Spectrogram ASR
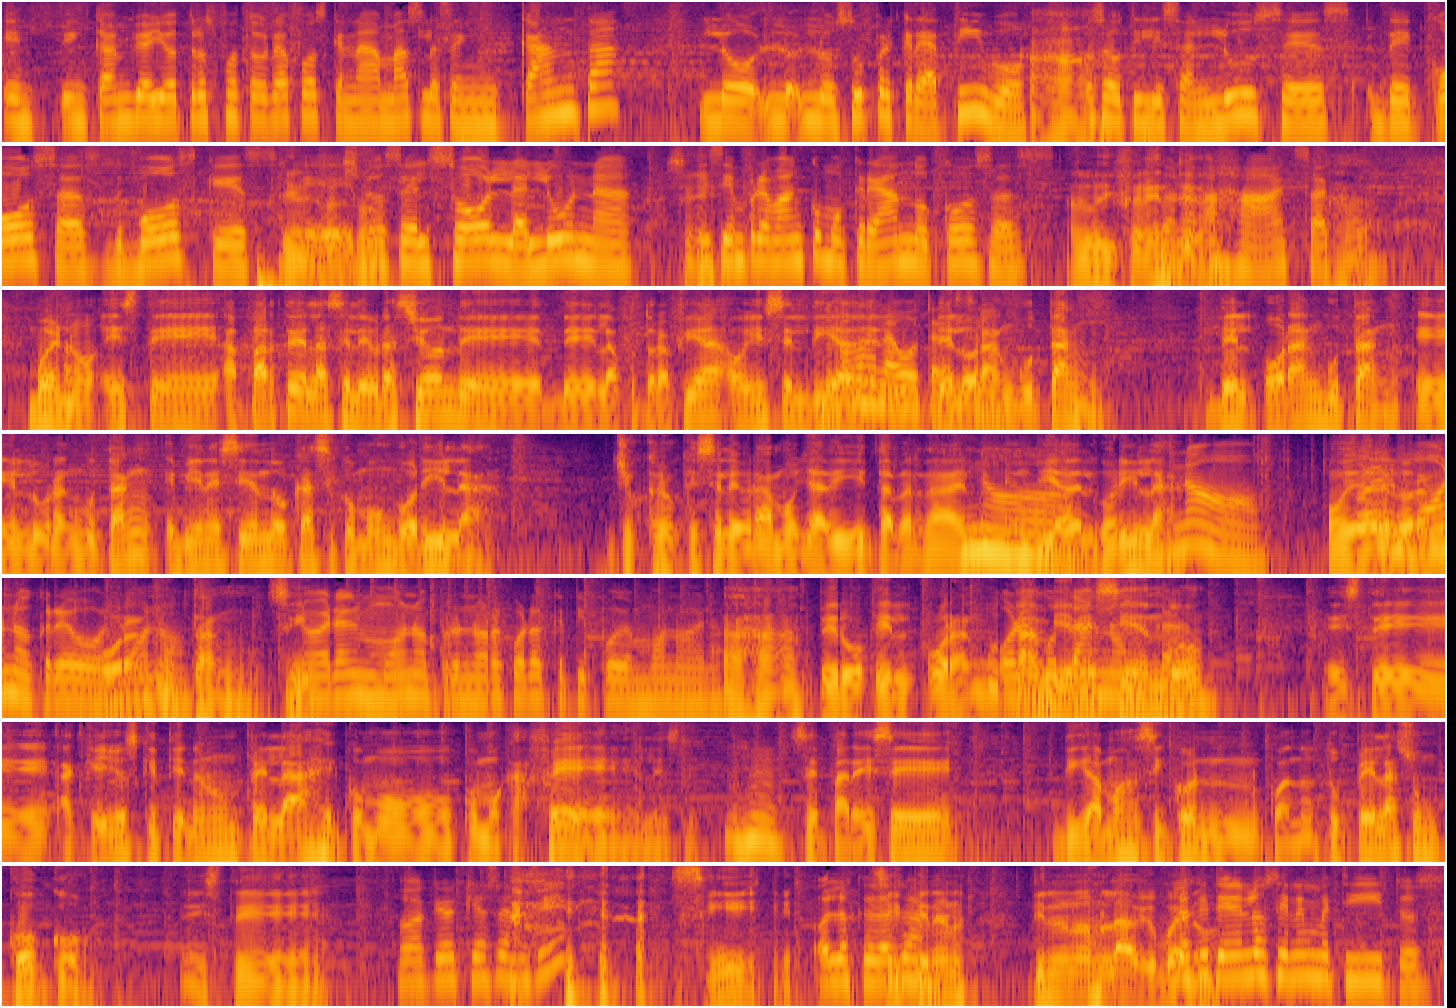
En, en cambio, hay otros fotógrafos que nada más les encanta lo, lo, lo súper creativo. Ajá. O sea, utilizan luces de cosas, de bosques, eh, no sé, el sol, la luna. Sí. Y siempre van como creando cosas. Algo diferente. Son- ¿no? ajá, exacto. Bueno, este, aparte de la celebración de, de la fotografía, hoy es el día del, la otra, del sí. orangután. Del orangután. El orangután viene siendo casi como un gorila. Yo creo que celebramos ya día, ¿verdad? El, no, el día del gorila. No. O era el del orang- mono, creo. el mono. orangután, sí. No era el mono, pero no recuerdo qué tipo de mono era. Ajá, pero el orangután, Orangután viene nunca. siendo este aquellos que tienen un pelaje como, como café, Leslie. Se parece, digamos así, con cuando tú pelas un coco. Este, ¿Cómo aquellos que hacen así? sí. O los que sí, tienen, tienen unos labios. Los Bueno, que tienen los tienen metiditos.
